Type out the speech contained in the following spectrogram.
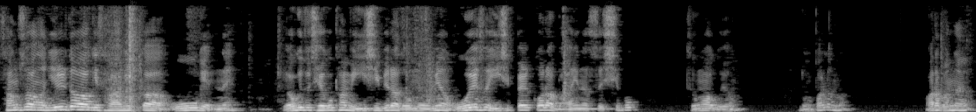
상수항은 1 더하기 4니까 5겠네. 여기도 제곱하면 20이라 넘어오면 5에서 20 뺄 거라 마이너스 15 등호하고요. 너무 빨랐나? 알아봤나요?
